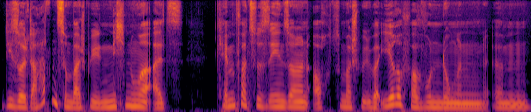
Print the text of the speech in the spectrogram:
die Soldaten zum Beispiel nicht nur als Kämpfer zu sehen, sondern auch zum Beispiel über ihre Verwundungen ähm,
